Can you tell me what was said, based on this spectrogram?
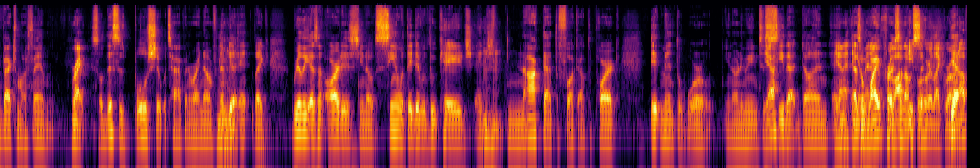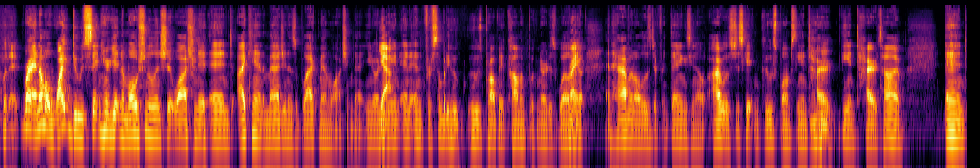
back to my family. right. So this is bullshit. What's happening right now, and for them Mm-hmm. to like really, as an artist, you know, seeing what they did with Luke Cage and just Mm-hmm. knock that the fuck out the park, it meant the world. You know what I mean? To Yeah. see that done, and Yeah, and as a white for a lot person, of I'm people si- who are, like, growing yeah, up with it. right? And I'm a white dude sitting here getting emotional and shit watching it, and I can't imagine as a black man watching that. You know what. I mean? And and for somebody who who's probably a comic book nerd as well, Right. you know, and having all those different things, you know, I was just getting goosebumps the entire Mm-hmm. the entire time, and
